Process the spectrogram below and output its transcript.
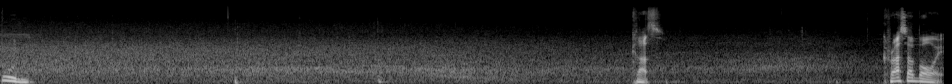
Buden. Krass. Krasser Boy.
